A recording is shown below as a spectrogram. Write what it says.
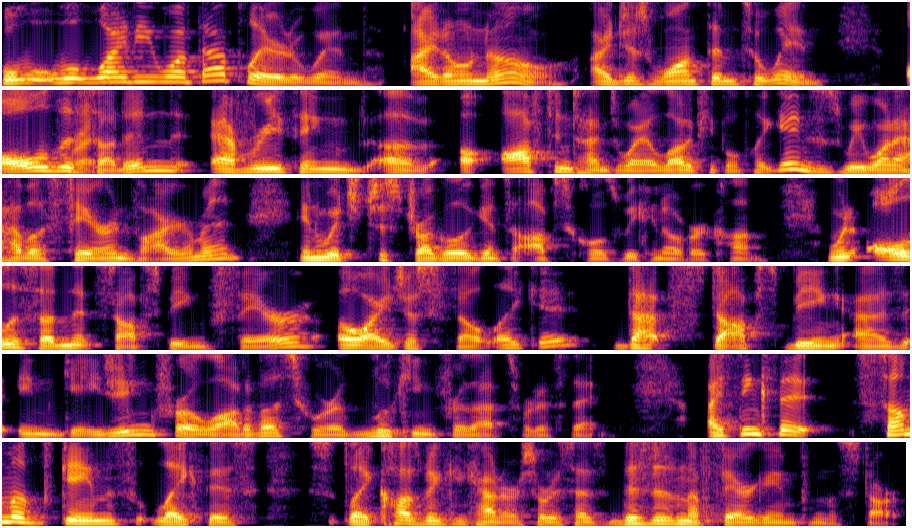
Well, well, why do you want that player to win? I don't know. I just want them to win. All of a Right. sudden, everything of uh, oftentimes why a lot of people play games is we want to have a fair environment in which to struggle against obstacles we can overcome. When all of a sudden it stops being fair, oh, I just felt like it, that stops being as engaging for a lot of us who are looking for that sort of thing. I think that some of games like this, like Cosmic Encounter, sort of says this isn't a fair game from the start.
